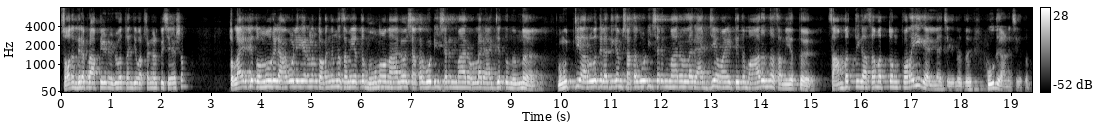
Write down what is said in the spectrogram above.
സ്വാതന്ത്ര്യപ്രാപ്തിയുടെ എഴുപത്തഞ്ച് വർഷങ്ങൾക്ക് ശേഷം തൊള്ളായിരത്തി തൊണ്ണൂറിൽ ആഗോളീകരണം തുടങ്ങുന്ന സമയത്ത് മൂന്നോ നാലോ ശതകോടീശ്വരന്മാരുള്ള രാജ്യത്ത് നിന്ന് നൂറ്റി അറുപതിലധികം ശതകോടീശ്വരന്മാരുള്ള രാജ്യമായിട്ട് ഇത് മാറുന്ന സമയത്ത് സാമ്പത്തിക അസമത്വം കുറയുകയല്ല ചെയ്തത് കൂടുകയാണ് ചെയ്തത്.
